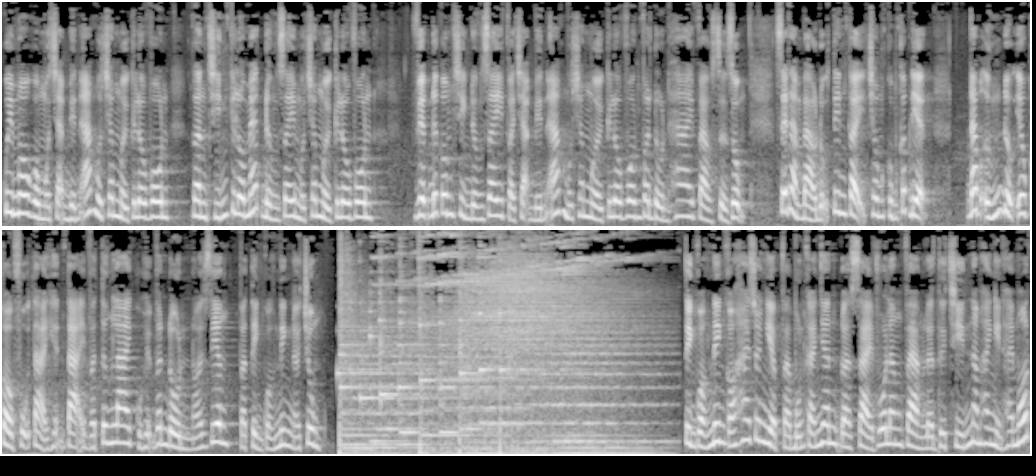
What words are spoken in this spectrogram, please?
Quy mô gồm một trạm biến áp 110 kV, gần 9 km đường dây 110 kV. Việc đưa công trình đường dây và trạm biến áp 110 kV Vân Đồn 2 vào sử dụng sẽ đảm bảo độ tin cậy trong cung cấp điện, đáp ứng được yêu cầu phụ tải hiện tại và tương lai của huyện Vân Đồn nói riêng và tỉnh Quảng Ninh nói chung. Tỉnh Quảng Ninh có 2 doanh nghiệp và 4 cá nhân đoạt giải vô lăng vàng lần thứ 9 năm 2021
